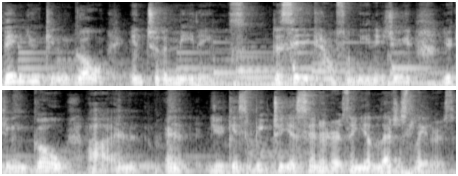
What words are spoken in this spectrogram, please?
Then you can go into the meetings, the city council meetings. You can you can go uh, and and you can speak to your senators and your legislators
